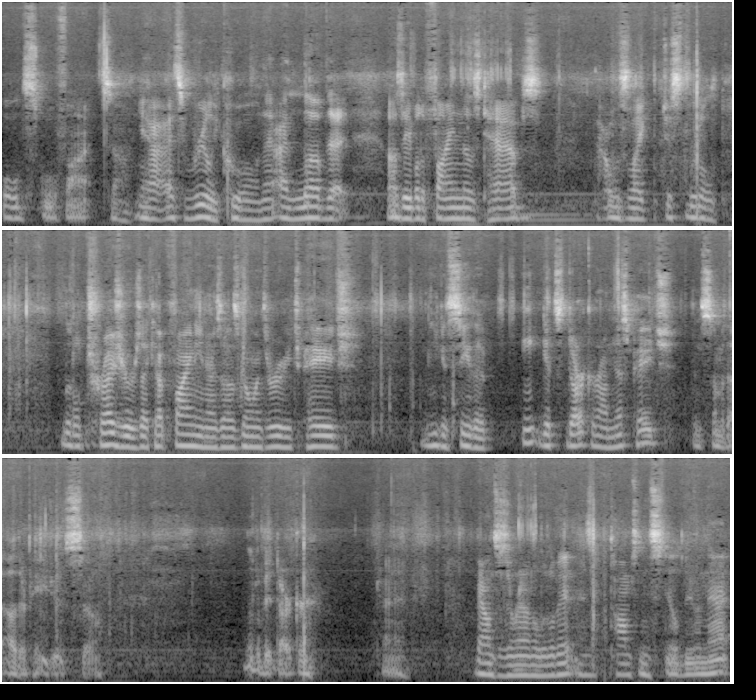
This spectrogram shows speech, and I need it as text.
old school font. So yeah, it's really cool. And I love that I was able to find those tabs. That was like just little, little treasures I kept finding as I was going through each page. And you can see the ink gets darker on this page than some of the other pages. So a little bit darker, kind of bounces around a little bit. And Thompson's still doing that.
